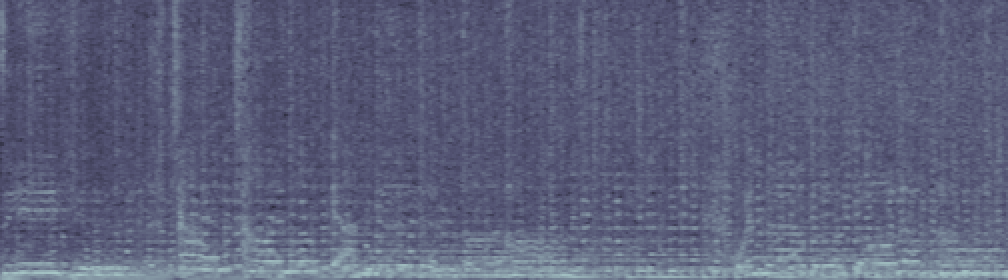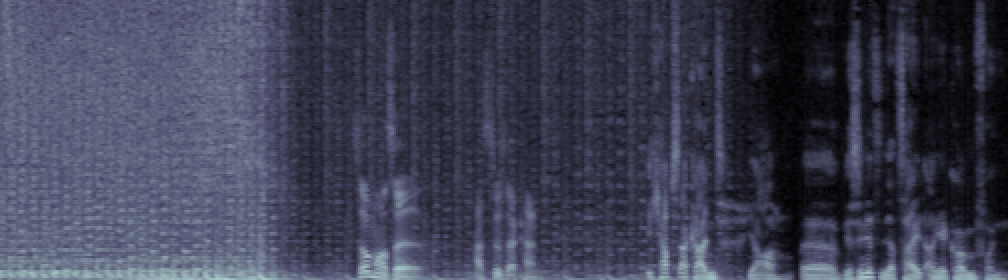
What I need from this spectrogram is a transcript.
feel you, see you, So Marcel, hast du es erkannt? Ich hab's erkannt, ja. Äh, wir sind jetzt in der Zeit angekommen von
